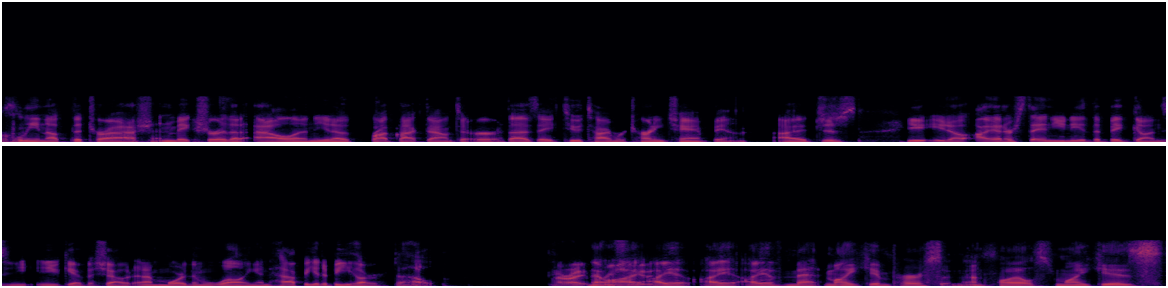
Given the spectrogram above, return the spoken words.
clean up the trash and make sure that Alan, you know, brought back down to earth as a two-time returning champion. I just, you, you know, I understand you need the big guns and you, you give a shout, and I'm more than willing and happy to be here to help. All right, Now, I. I, I, I have met Mike in person, and whilst Mike is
